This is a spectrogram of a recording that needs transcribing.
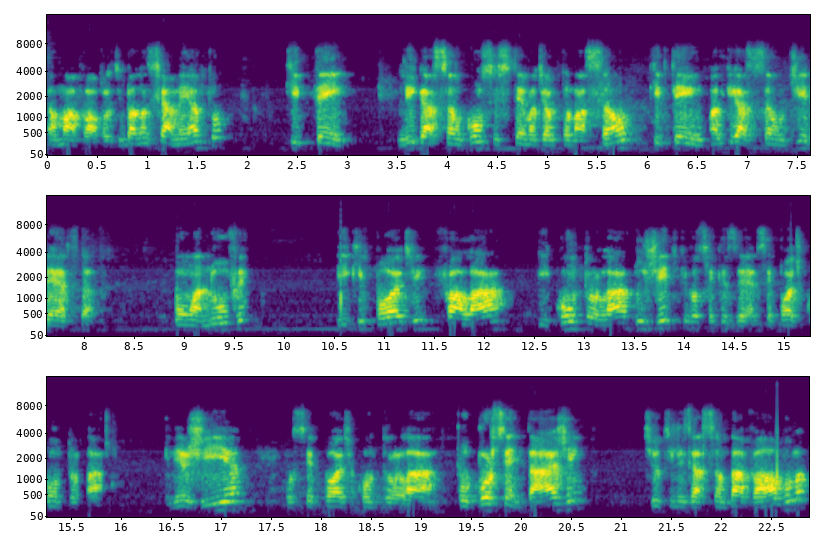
é uma válvula de balanceamento que tem ligação com o sistema de automação, que tem uma ligação direta com a nuvem e que pode falar e controlar do jeito que você quiser. Você pode controlar energia, você pode controlar por porcentagem de utilização da válvula,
